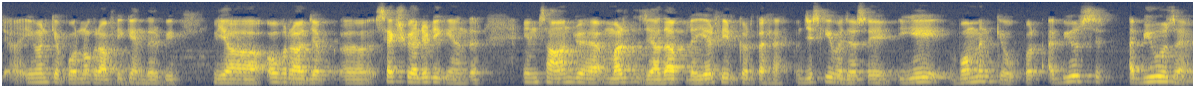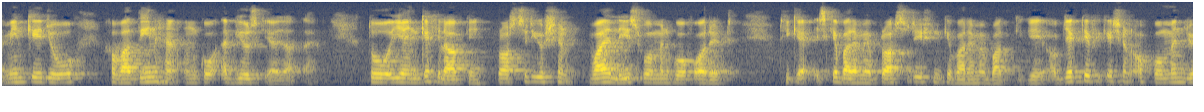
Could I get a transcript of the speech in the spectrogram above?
ایون کہ پورنوگرافی کے اندر بھی یا اوور آل جب سیکشولیٹی کے اندر انسان جو ہے مرد زیادہ پلیئر فیل کرتا ہے، جس کی وجہ سے یہ وومن کے اوپر ابیوز ابیوز ہے مین کے جو خواتین ہیں ان کو ابیوز کیا جاتا ہے۔ تو یہ ان کے خلاف تھیں۔ Prostitution whilst women go for it ٹھیک ہے، اس کے بارے میں پروسٹیٹیوشن کے بارے میں بات کی گئی۔ آبجیکٹیفیکیشن آف وومن جو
